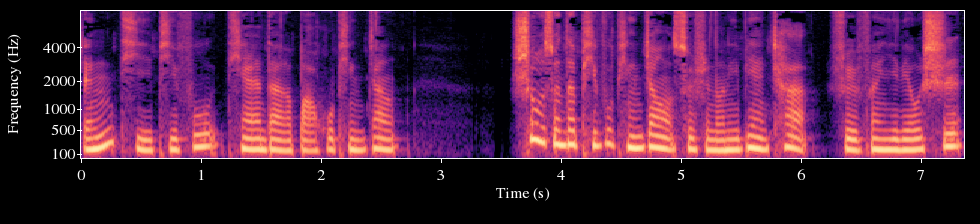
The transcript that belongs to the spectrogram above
人体皮肤天然的保护屏障。受损的皮肤屏障锁水能力变差，水分易流失，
